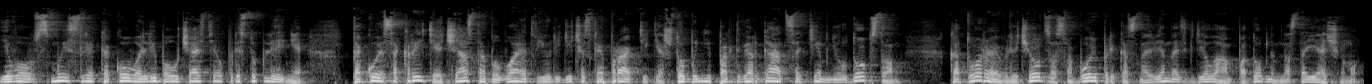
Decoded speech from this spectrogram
его в смысле какого-либо участия в преступлении. Такое сокрытие часто бывает в юридической практике, чтобы не подвергаться тем неудобствам, которое влечет за собой прикосновенность к делам, подобным настоящему.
